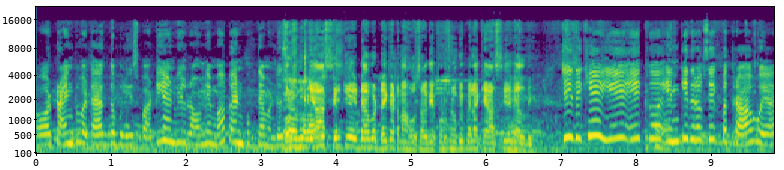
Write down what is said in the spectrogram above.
or trying to attack the police party and will round him up and book them under suspension ਕਿਆਸ ਸੀ ਕਿ ਐਡਾ ਵੱਡਾ ਘਟਨਾ ਹੋ ਸਕਦੀ ਹੈ? ਪੁਲਿਸ ਨੂੰ ਕੋਈ ਪਹਿਲਾਂ ਕਿਆਸ ਸੀ ਇਹ ਗੱਲ ਦੀ? ਜੀ ਦੇਖिए ये एक इनकी तरफ से एक पथराव हुआ है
